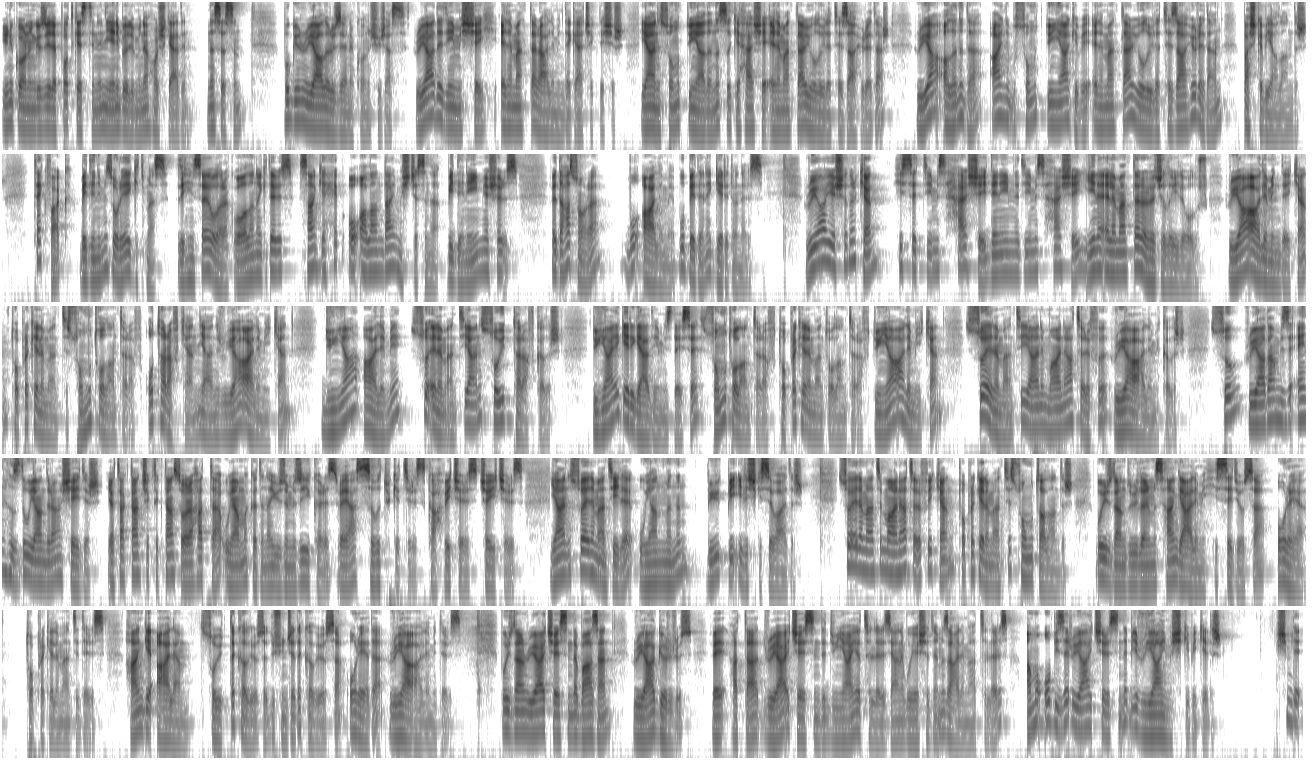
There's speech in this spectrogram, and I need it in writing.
Unicorn'un Gözüyle Podcast'inin yeni bölümüne hoş geldin. Nasılsın? Bugün rüyalar üzerine konuşacağız. Rüya dediğimiz şey elementler aleminde gerçekleşir. Yani somut dünyada nasıl ki her şey elementler yoluyla tezahür eder, rüya alanı da aynı bu somut dünya gibi elementler yoluyla tezahür eden başka bir alandır. Tek fark bedenimiz oraya gitmez. Zihinsel olarak o alana gideriz, sanki hep o alandaymışçasına bir deneyim yaşarız ve daha sonra bu aleme, bu bedene geri döneriz. Rüya yaşanırken hissettiğimiz her şey, deneyimlediğimiz her şey yine elementler aracılığıyla olur. Rüya alemindeyken toprak elementi somut olan taraf o tarafken yani rüya alemiyken dünya alemi su elementi yani soyut taraf kalır. Dünyaya geri geldiğimizde ise somut olan taraf, toprak elementi olan taraf dünya alemi su elementi yani mana tarafı rüya alemi kalır. Su rüyadan bizi en hızlı uyandıran şeydir. Yataktan çıktıktan sonra hatta uyanmak adına yüzümüzü yıkarız veya sıvı tüketiriz, kahve içeriz, çay içeriz. Yani su elementiyle uyanmanın büyük bir ilişkisi vardır. Su elementi mana tarafıyken toprak elementi somut alandır. Bu yüzden duyularımız hangi alemi hissediyorsa oraya toprak elementi deriz. Hangi alem soyutta kalıyorsa, düşüncede kalıyorsa oraya da rüya alemi deriz. Bu yüzden rüya içerisinde bazen rüya görürüz ve hatta rüya içerisinde dünyayı hatırlarız. Yani bu yaşadığımız alemi hatırlarız. Ama o bize rüya içerisinde bir rüyaymış gibi gelir. Şimdi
